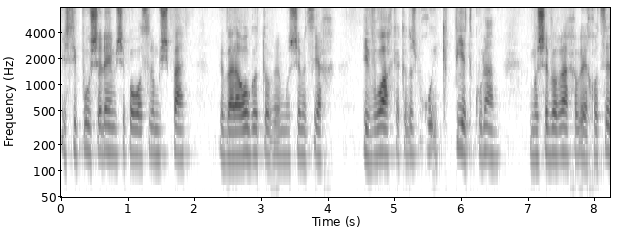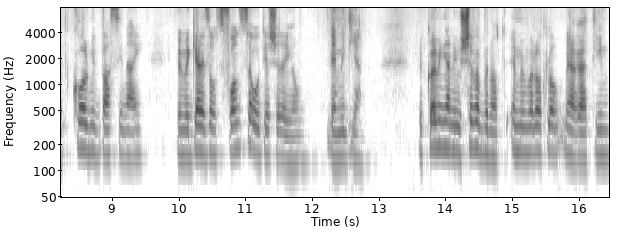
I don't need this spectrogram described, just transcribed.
יש סיפור שלם שפה עושה לו משפט, ובא להרוג אותו, ומשה מצליח לברוח, כי הקדוש ברוך הוא הקפיא את כולם. ומשה בורח וחוצה את כל מדבר סיני, ומגיע לאזור צפון סעודיה של היום, למדיין. וכל מניין היו שבע בנות, הן ממלאות לו מהרהטים,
